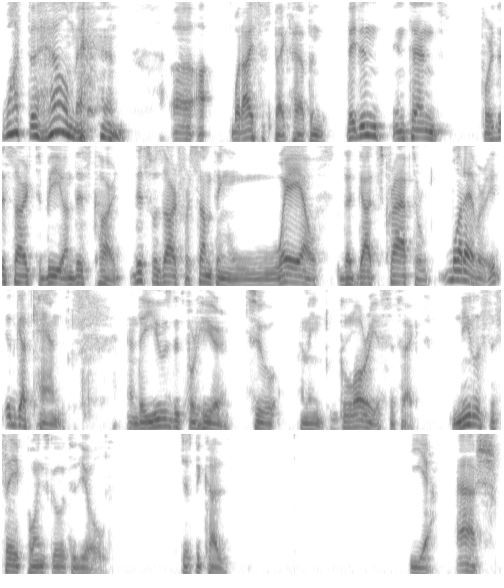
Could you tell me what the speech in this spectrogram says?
what the hell, man? Uh, what I suspect happened. They didn't intend for this art to be on this card. This was art for something way else that got scrapped or whatever. It, it got canned and they used it for here to, I mean, glorious effect. Needless to say, points go to the old. Just because. Yeah. Ash.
